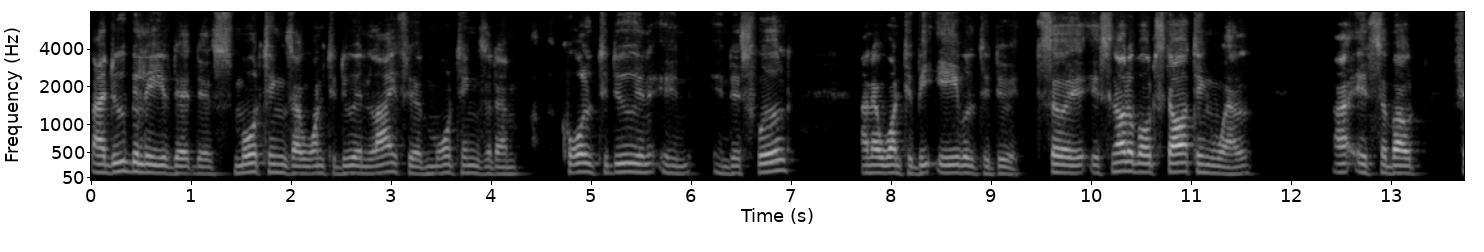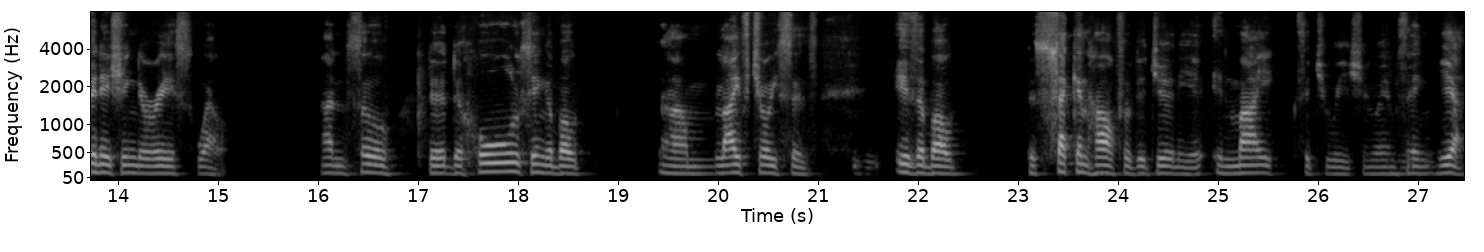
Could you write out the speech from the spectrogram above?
I do believe that there's more things I want to do in life. There are more things that I'm called to do in in in this world, and I want to be able to do it. So it's not about starting well; uh, it's about finishing the race well. And so the the whole thing about um, life choices mm-hmm. is about the second half of the journey. In my situation, where I'm mm-hmm. saying, yeah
